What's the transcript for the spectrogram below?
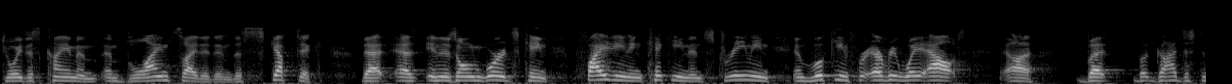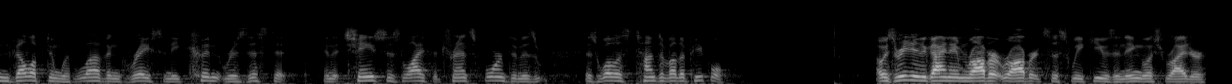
Joy just came and, and blindsided him. The skeptic that, as in his own words, came fighting and kicking and screaming and looking for every way out. Uh, but, but God just enveloped him with love and grace, and he couldn't resist it. And it changed his life. It transformed him as, as well as tons of other people. I was reading a guy named Robert Roberts this week. He was an English writer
